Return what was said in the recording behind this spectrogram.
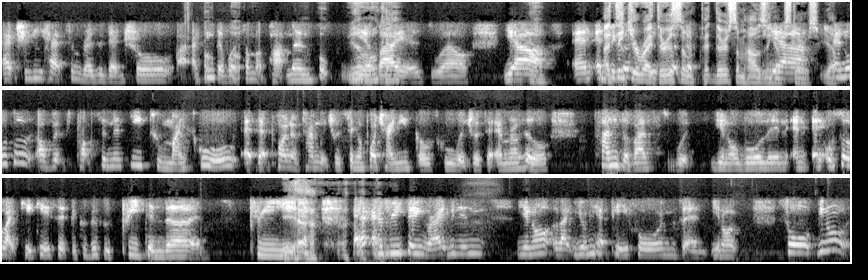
actually had some residential. I think there were some apartments Oh, yeah, nearby okay. as well. Yeah, and, and I think you're right. There is some the- there is some housing yeah, upstairs. Yeah. and also of its proximity to my school at that point of time, which was Singapore Chinese Girls School, which was at Emerald Hill. Tons of us would, you know, roll in, and and also like KK said, because this was pre Tinder and pre Yeah. everything, right? We didn't, you know, like you only had payphones, and you know, so you know,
